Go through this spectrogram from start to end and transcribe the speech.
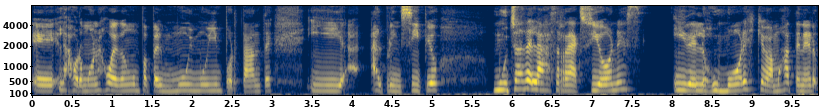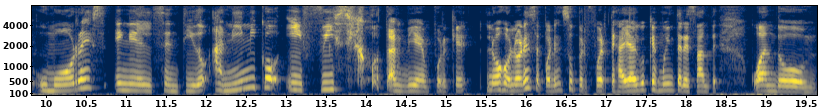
eh, las hormonas juegan un papel muy, muy importante y al principio muchas de las reacciones y de los humores que vamos a tener, humores en el sentido anímico y físico también, porque los olores se ponen súper fuertes. Hay algo que es muy interesante cuando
